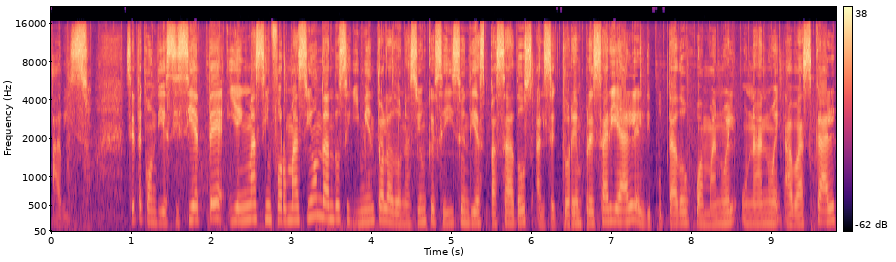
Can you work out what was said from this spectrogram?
aviso. 7 con 17 y en más información, dando seguimiento a la donación que se hizo en días pasados al sector empresarial, el diputado Juan Manuel Unanue Abascal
